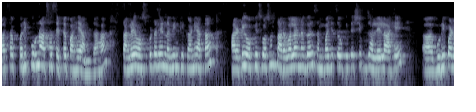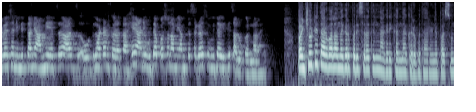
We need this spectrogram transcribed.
असा परिपूर्ण असा सेटअप आहे आमचा हा. सांगळे हॉस्पिटल हे नवीन ठिकाणी आता आर टी ऑफिसपासून तारवाला नगर संभाजी चौक इथे शिफ्ट झालेलं आहे. गुढीपाडव्याच्या निमित्ताने आम्ही याचं आज उद्घाटन करत आहे आणि उद्यापासून आम्ही आमच्या सगळ्या सुविधा इथे चालू करणार आहे. पंचोटी तरवाला नगर परिसरातील नागरिकांना गर्भधारणेपासून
